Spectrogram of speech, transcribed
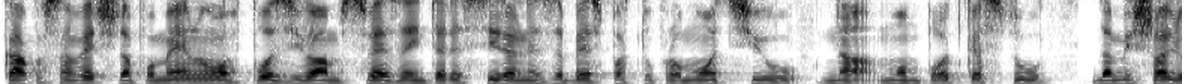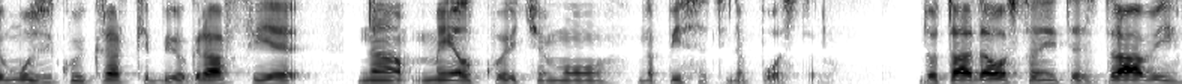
Kako sam već napomenuo, pozivam sve zainteresirane za besplatnu promociju na mom podcastu da mi šalju muziku i kratke biografije na mail koji ćemo napisati na posteru. Do tada ostanite zdravi,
